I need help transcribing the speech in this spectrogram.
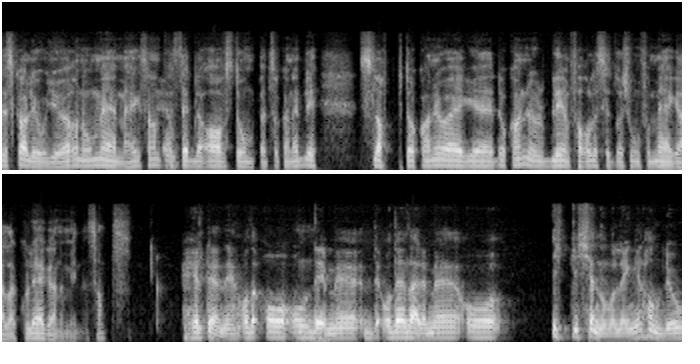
det, skal jo gjøre noe med meg. Ja. Hvis jeg blir avstumpet, så kan jeg bli slapp. Da kan, jeg, da kan det bli en farlig situasjon for meg eller kollegaene mine. sant? Helt enig. Og det, og, og det, med, og det der med å ikke kjenne noe lenger handler jo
